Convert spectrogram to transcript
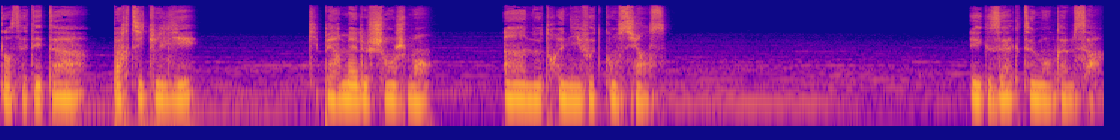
dans cet état particulier qui permet le changement à un autre niveau de conscience. Exactement comme ça.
